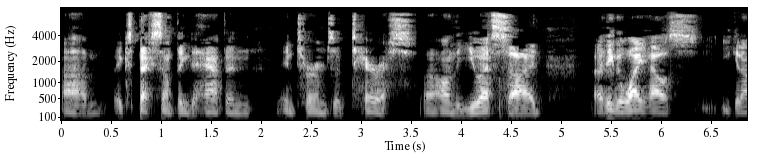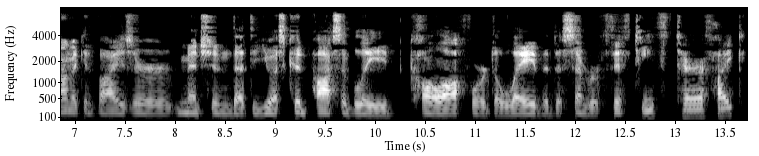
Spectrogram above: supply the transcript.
um, expect something to happen in terms of tariffs uh, on the U.S. side. I think the White House economic advisor mentioned that the U.S. could possibly call off or delay the December 15th tariff hike,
